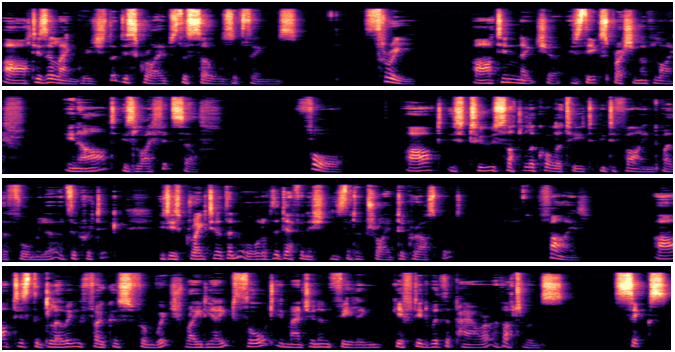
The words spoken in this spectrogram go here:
Art is a language that describes the souls of things. 3. Art in nature is the expression of life. In art is life itself. 4. Art is too subtle a quality to be defined by the formula of the critic. It is greater than all of the definitions that have tried to grasp it. 5. Art is the glowing focus from which radiate thought, imagine, and feeling, gifted with the power of utterance. 6.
